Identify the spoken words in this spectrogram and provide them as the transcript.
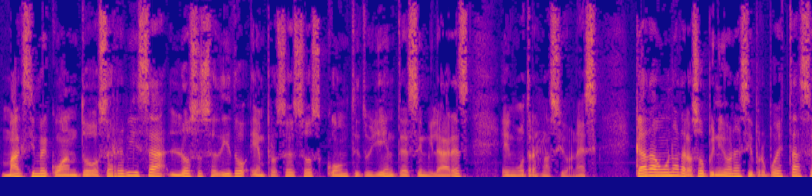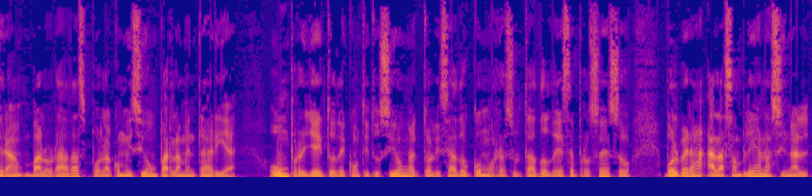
máxime cuando se revisa lo sucedido en procesos constituyentes similares en otras naciones. Cada una de las opiniones y propuestas serán valoradas por la Comisión Parlamentaria. Un proyecto de constitución actualizado como resultado de ese proceso volverá a la Asamblea Nacional,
